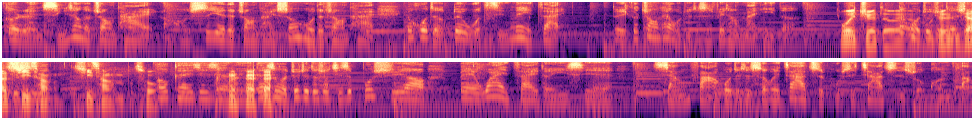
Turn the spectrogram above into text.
个人形象的状态，然后事业的状态，生活的状态，又或者对我自己内在的一个状态，我觉得是非常满意的。我也觉得，但我就觉得你现在气场气场很不错。OK，谢谢你。但是我就觉得说，其实不需要被外在的一些想法或者是社会价值、普世价值所捆绑。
